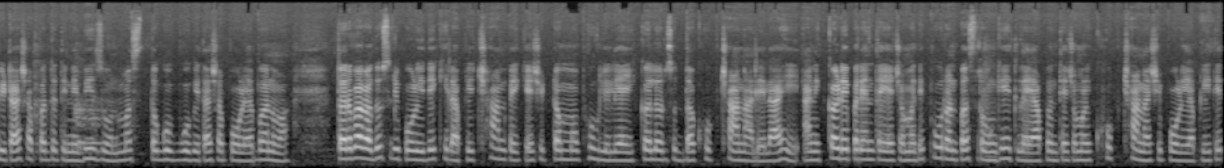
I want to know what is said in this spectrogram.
पीठ अशा पद्धतीने भिजवून मस्त गुबगुबीत अशा पोळ्या बनवा. तर बघा दुसरी पोळी देखील आपली छानपैकी अशी टम्म फुगलेली आहे. कलरसुद्धा खूप छान आलेला आहे आणि कडेपर्यंत याच्यामध्ये पुरण पसरवून घेतलं आहे आपण. त्याच्यामुळे खूप छान अशी पोळी आपली इथे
